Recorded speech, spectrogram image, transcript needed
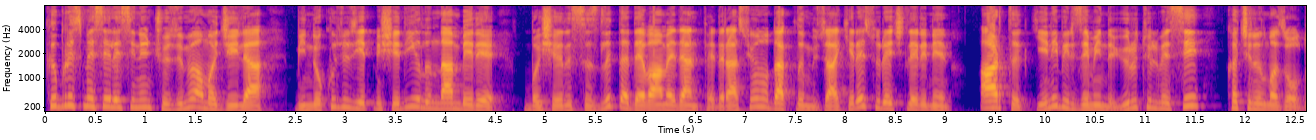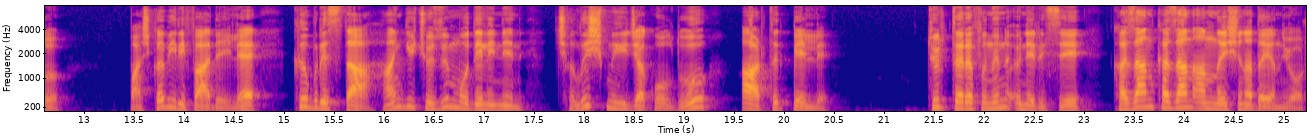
Kıbrıs meselesinin çözümü amacıyla 1977 yılından beri başarısızlıkla devam eden federasyon odaklı müzakere süreçlerinin artık yeni bir zeminde yürütülmesi kaçınılmaz oldu. Başka bir ifadeyle Kıbrıs'ta hangi çözüm modelinin çalışmayacak olduğu artık belli. Türk tarafının önerisi kazan kazan anlayışına dayanıyor.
